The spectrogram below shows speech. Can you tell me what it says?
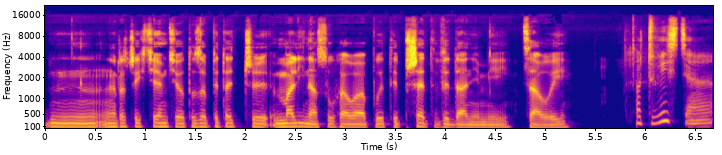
mm, raczej chciałem Cię o to zapytać, czy Malina słuchała płyty przed wydaniem jej całej? Oczywiście.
